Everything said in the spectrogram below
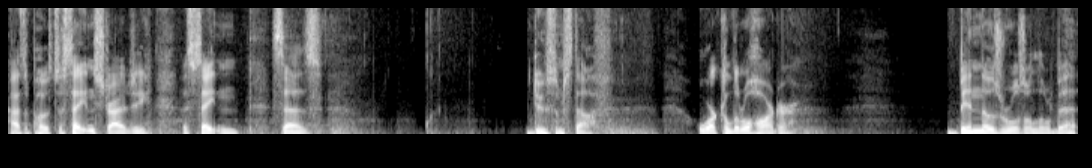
as opposed to Satan's strategy. As Satan says, do some stuff, work a little harder, bend those rules a little bit,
